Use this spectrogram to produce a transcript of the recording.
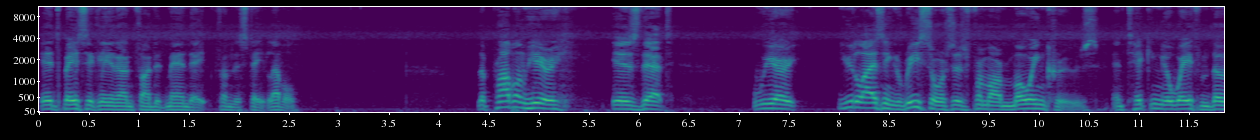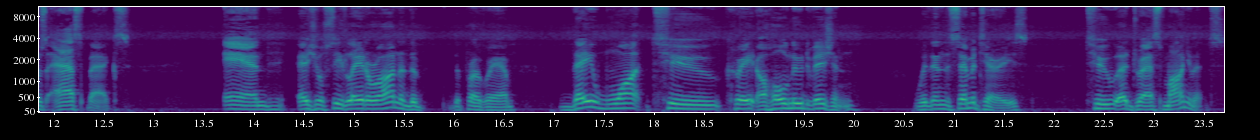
it's basically an unfunded mandate from the state level. The problem here is that we are utilizing resources from our mowing crews and taking away from those aspects. And as you'll see later on in the, the program, they want to create a whole new division within the cemeteries to address monuments.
